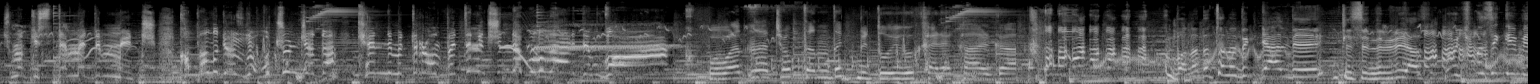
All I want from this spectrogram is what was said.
açmak istemedim hiç. Kapalı gözle uçunca da kendimi trompetin içinde. Bu bana çok tanıdık bir duygu kara karga. Bana da tanıdık geldi. Kesinlikle rüyasında uçması gibi.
